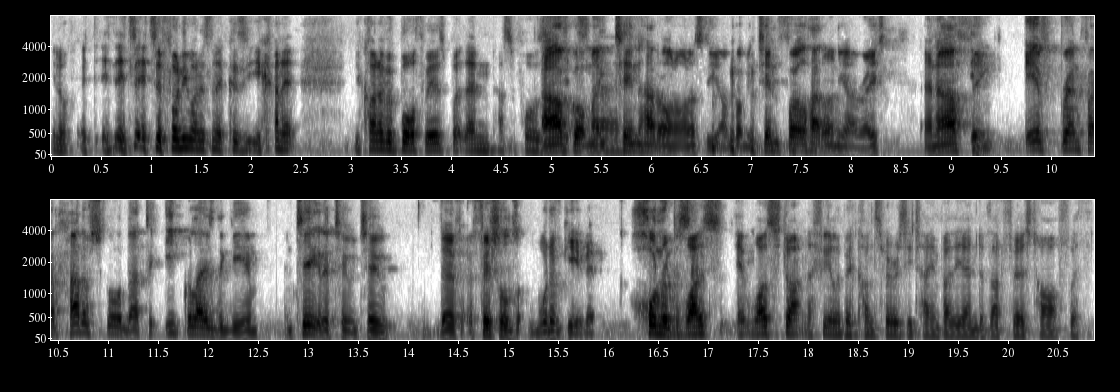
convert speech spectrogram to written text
you know, it, it, it's it's a funny one, isn't it? Because you kind of you can't have it both ways. But then I suppose I've got my uh, tin hat on, honestly. I've got my tin foil hat on, yeah, right? And I think if Brentford had have scored that to equalise the game and take it a 2-2, the officials would have gave it. 100%. It was it was starting to feel a bit conspiracy time by the end of that first half with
